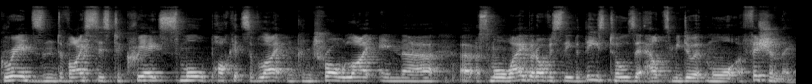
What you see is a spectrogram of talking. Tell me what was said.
grids and devices to create small pockets of light and control light in uh, a small way. But obviously with these tools, it helps me do it more efficiently.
